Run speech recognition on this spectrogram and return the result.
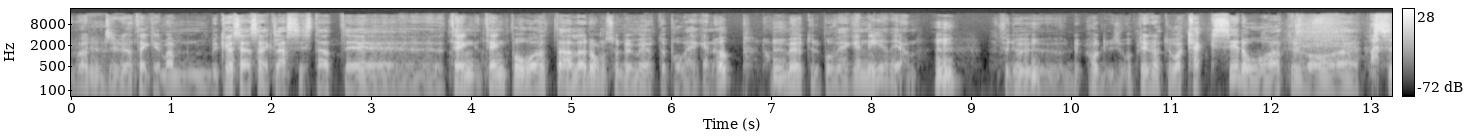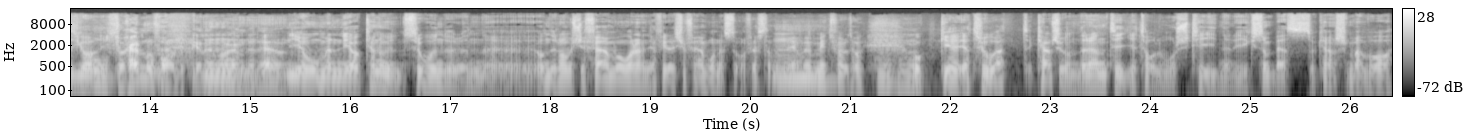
varit, jag tänker man brukar säga så här klassiskt att eh, tänk, tänk på att alla de som du möter på vägen upp, de möter du på vägen ner igen. Mm. För du, du, har du upplevde att du var kaxig då? Att du var eh, Alltså jag, oförskämd mot folk? Eller vad hände där? Mm, Jo, men jag kan nog tro under, en, eh, under de 25 åren, jag firar 25 år nästa år förresten med, med mitt företag. Och eh, jag tror att kanske under en 10-12 års tid när det gick som bäst så kanske man var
